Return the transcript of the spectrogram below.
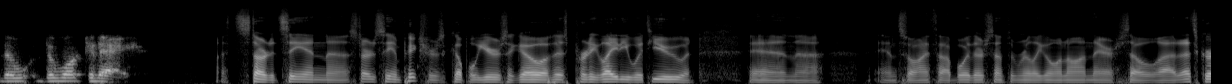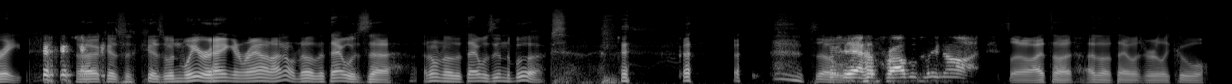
the the work today. I started seeing uh, started seeing pictures a couple years ago of this pretty lady with you, and and uh, and so I thought, boy, there's something really going on there. So uh, that's great, because uh, because when we were hanging around, I don't know that that was uh, I don't know that that was in the books. so yeah, probably not. So I thought I thought that was really cool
